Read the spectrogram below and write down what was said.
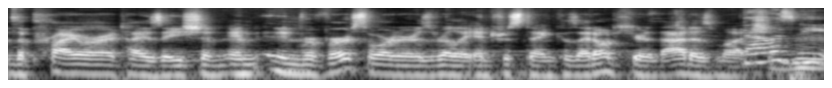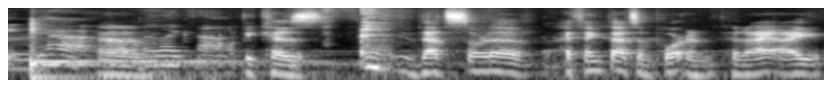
the prioritization and in reverse order is really interesting because I don't hear that as much That was neat. Yeah. Um, I like that. because that's sort of I think that's important and I, I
